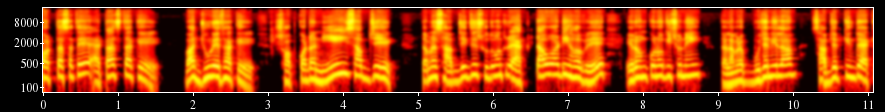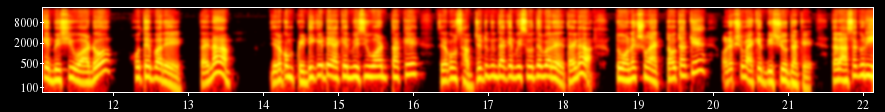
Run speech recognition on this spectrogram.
কর্তার সাথে অ্যাটাচ থাকে বা জুড়ে থাকে। সব কটা নিয়েই সাবজেক্ট তার মানে সাবজেক্ট যে শুধুমাত্র একটা ওয়ার্ডই হবে এরকম কোনো কিছু নেই। তাহলে আমরা বুঝে নিলাম সাবজেক্ট কিন্তু একের বেশি ওয়ার্ডও হতে পারে, তাই না? যেরকম প্রেডিকেটে একের বেশি ওয়ার্ড থাকে, সেরকম সাবজেক্টও কিন্তু একের বেশি হতে পারে, তাই না? তো অনেক সময় একটাও থাকে, অনেক সময় একের বেশিও থাকে। তাহলে আশা করি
